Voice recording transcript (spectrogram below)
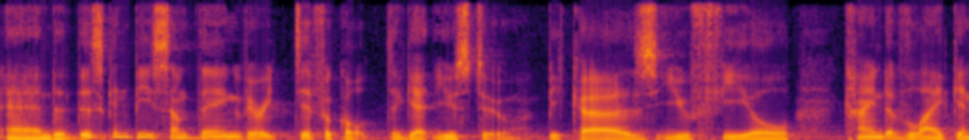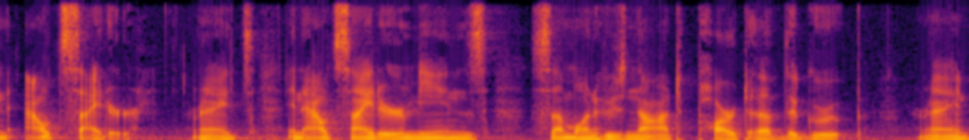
And this can be something very difficult to get used to because you feel kind of like an outsider, right? An outsider means someone who's not part of the group right?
